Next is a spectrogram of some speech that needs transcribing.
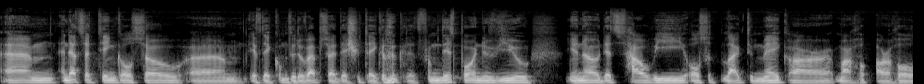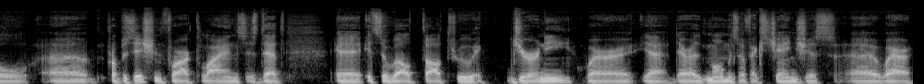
Um, and that's I think also um, if they come to the website, they should take a look at it from this point of view. You know, that's how we also like to make our our, whole- our whole uh, proposition for our clients is that uh, it's a well thought through journey where yeah there are moments of exchanges uh, where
